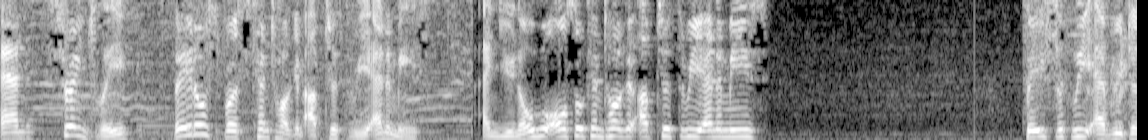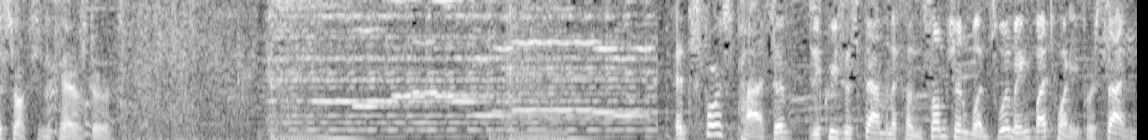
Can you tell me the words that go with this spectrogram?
And strangely, Beidou's burst can target up to 3 enemies. And you know who also can target up to 3 enemies? Basically every destruction character. Its first passive decreases stamina consumption when swimming by 20%.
